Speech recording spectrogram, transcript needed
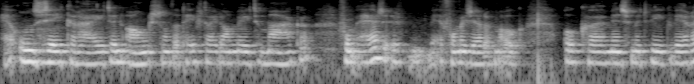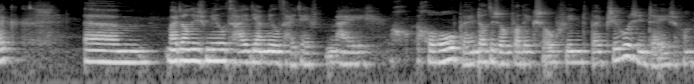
hè, onzekerheid en angst, want dat heeft daar dan mee te maken. Voor, hè, voor mezelf, maar ook, ook eh, mensen met wie ik werk. Ehm, maar dan is mildheid, ja, mildheid heeft mij ge- geholpen. En dat is ook wat ik zo vind bij psychosynthese. Van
